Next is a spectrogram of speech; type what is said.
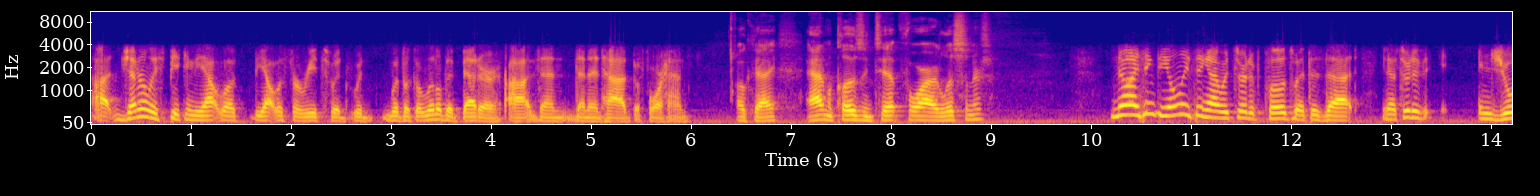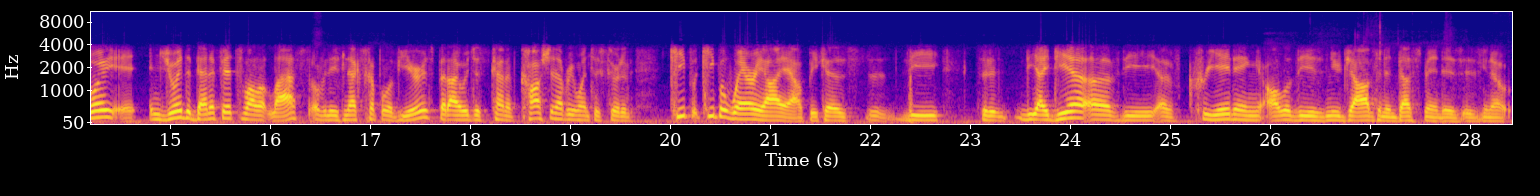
uh, generally speaking, the outlook the outlook for REITs would would, would look a little bit better uh, than than it had beforehand. Okay, Adam, a closing tip for our listeners. No, I think the only thing I would sort of close with is that you know sort of enjoy enjoy the benefits while it lasts over these next couple of years. But I would just kind of caution everyone to sort of keep keep a wary eye out because the, the sort of the idea of the of creating all of these new jobs and investment is is you know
